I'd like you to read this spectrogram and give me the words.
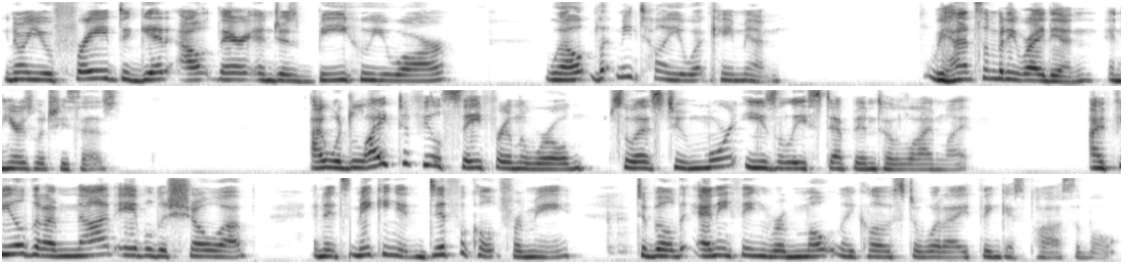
You know, are you afraid to get out there and just be who you are? Well, let me tell you what came in. We had somebody write in, and here's what she says. I would like to feel safer in the world so as to more easily step into the limelight. I feel that I'm not able to show up and it's making it difficult for me to build anything remotely close to what I think is possible.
